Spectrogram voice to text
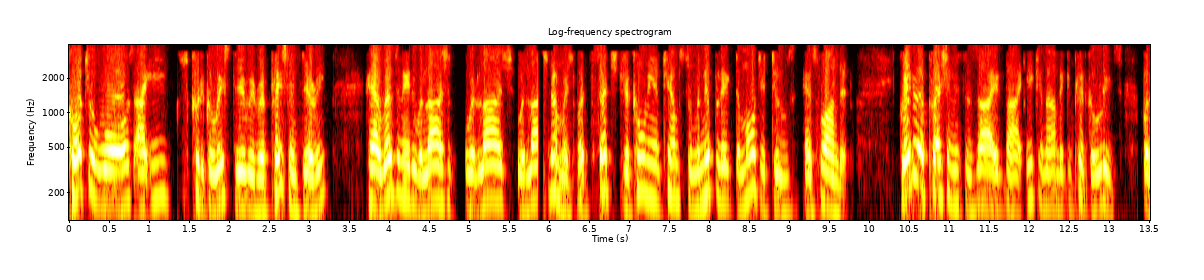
Cultural wars, i.e., critical race theory, replacement theory, have resonated with large, with large, with large numbers, but such draconian attempts to manipulate the multitudes has floundered. Greater oppression is desired by economic and political elites, but,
